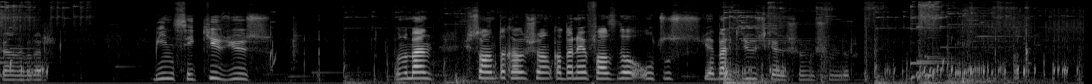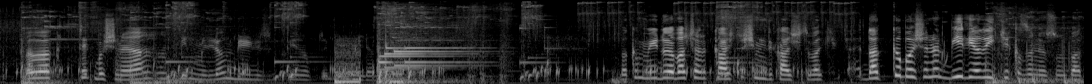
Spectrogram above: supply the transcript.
şu ana kadar. 1800 bunu ben şu sanata kadar şu an kadar en fazla 30 ya belki de 100 kere düşürmüşümdür. Bak, bak tek başına ya. 1 milyon 100 1.1 milyon. Bakın videoya başladık kaçtı şimdi kaçtı bak. Dakika başına 1 ya da 2 kazanıyorsunuz bak.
